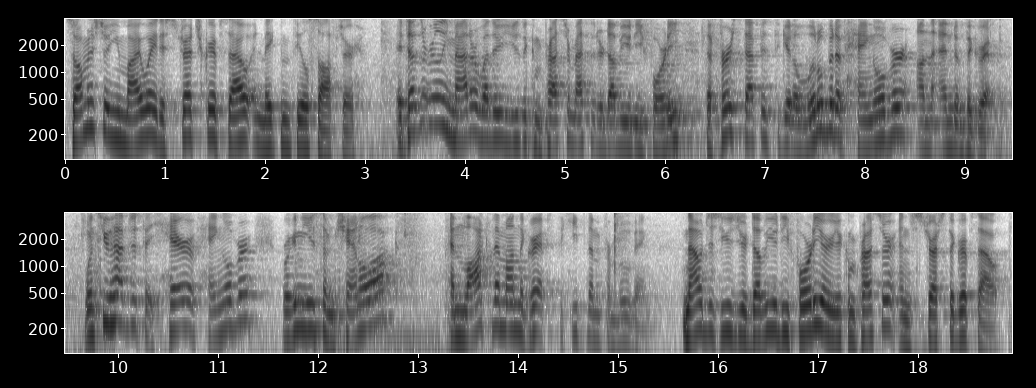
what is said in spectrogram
So I'm gonna show you my way to stretch grips out and make them feel softer. It doesn't really matter whether you use the compressor method or WD-40. The first step is to get a little bit of hangover on the end of the grip. Once you have just a hair of hangover, we're gonna use some channel locks and lock them on the grips to keep them from moving. Now just use your WD-40 or your compressor and stretch the grips out.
